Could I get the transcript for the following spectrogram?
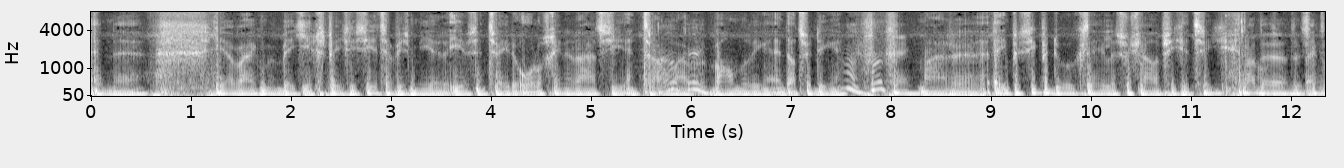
En uh, ja, waar ik me een beetje in gespecialiseerd heb, is meer eerste en tweede oorlogsgeneratie en traumabehandelingen ah, okay. en dat soort dingen. Ah, okay. Maar uh, in principe doe ik de hele sociale psychiatrie. Nou, de, de zit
